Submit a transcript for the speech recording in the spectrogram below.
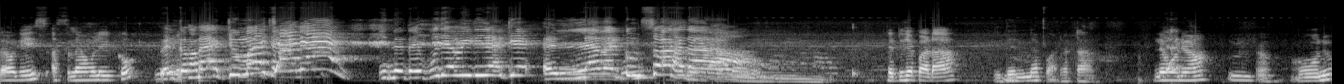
ഹലോ ഗൈസ് അസ്സലാമു അലൈക്കും welcome back to my channel ഇന്നത്തെ പുതിയ വീഡിയോയിലേക്ക് എല്ലാവർക്കും സ്വാഗതം. കെട്ടിലെ പടാ? ഇതെന്നെ പടട്ടാ. അല്ല മോനോ? മോനു.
